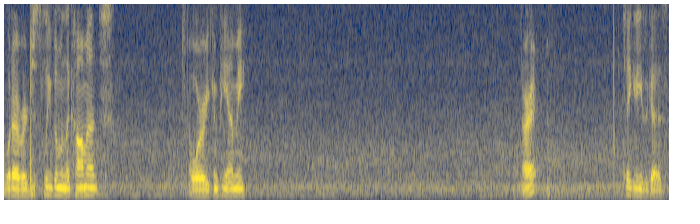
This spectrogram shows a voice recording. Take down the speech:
whatever, just leave them in the comments. Or you can PM me. Alright. Take it easy, guys.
